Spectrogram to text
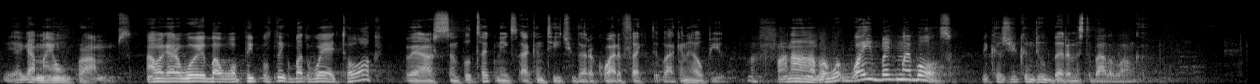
Yeah, I got my own problems. Now I gotta worry about what people think about the way I talk? There are simple techniques I can teach you that are quite effective. I can help you. Fine, but why you break my balls? Because you can do better, Mr. Vallelonga.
